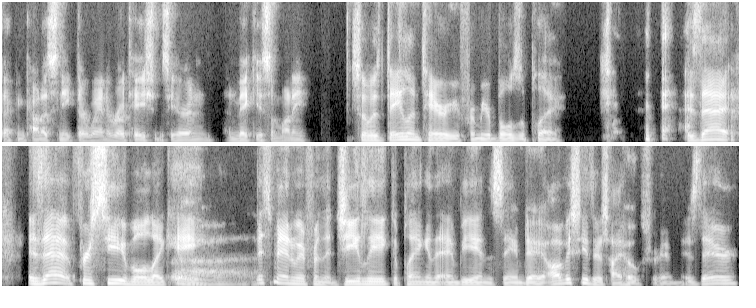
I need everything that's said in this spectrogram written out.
that can kind of sneak their way into rotations here and and make you some money. So is Dalen Terry from your Bulls of Play? is that is that foreseeable? Like, hey, uh, this man went from the G League to playing in the NBA in the same day. Obviously, there's high hopes for him. Is there?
